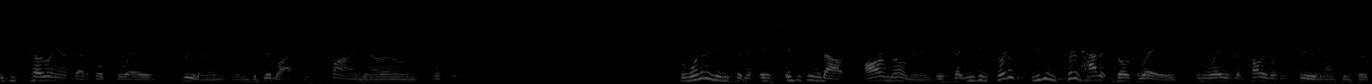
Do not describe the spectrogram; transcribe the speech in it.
which is totally antithetical to the way freedom and the good life is defined in our own culture. But one of the things that is interesting about our moment is that you can sort of, you can sort of have it both ways in ways that probably wasn't true in 1913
